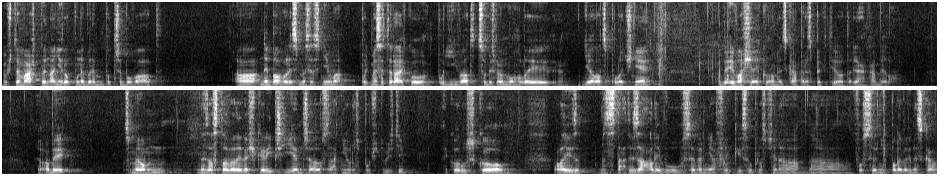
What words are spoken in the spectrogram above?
Už ten váš plyn ani ropu nebudeme potřebovat. A nebavili jsme se s nima. Pojďme se teda jako podívat, co bychom mohli dělat společně, aby i vaše ekonomická perspektiva tady nějaká byla. Jo, aby jsme vám nezastavili veškerý příjem třeba do státního rozpočtu. Že jako Rusko, ale i státy zálivu, Severní Afriky jsou prostě na, na fosilních palivech dneska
